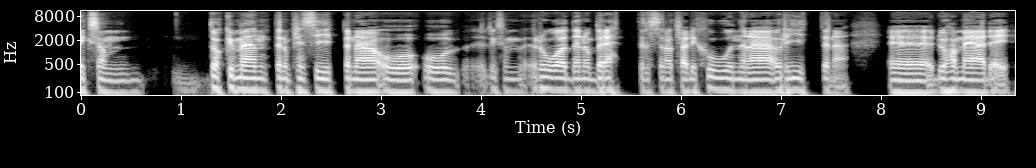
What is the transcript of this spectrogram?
liksom, dokumenten och principerna och, och liksom råden och berättelserna och traditionerna och riterna eh, du har med dig.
